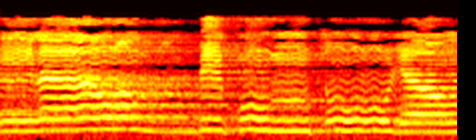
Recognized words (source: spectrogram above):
إِلَىٰ رَبِّكُمْ تُرْجَعُونَ.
